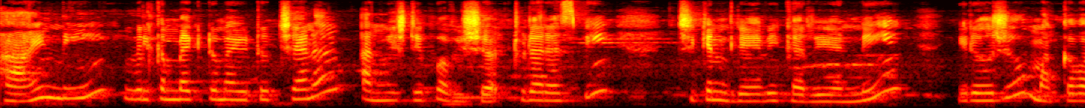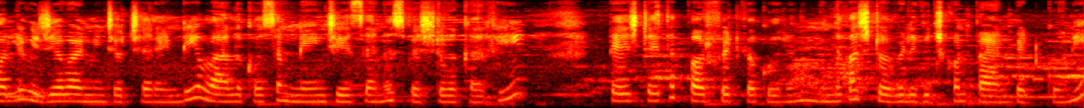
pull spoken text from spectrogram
హాయ్ అండి. Welcome back to my YouTube channel Anvesh డిప్ today recipe chicken gravy curry అండి. ఈరోజు మక్క వాళ్ళు విజయవాడ నుంచి వచ్చారండి. వాళ్ళ కోసం నేను చేశాను స్పెషల్గా కర్రీ. టేస్ట్ అయితే పర్ఫెక్ట్గా కుదిరింది. ముందుగా స్టవ్ వెలిగించుకొని ప్యాన్ పెట్టుకొని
